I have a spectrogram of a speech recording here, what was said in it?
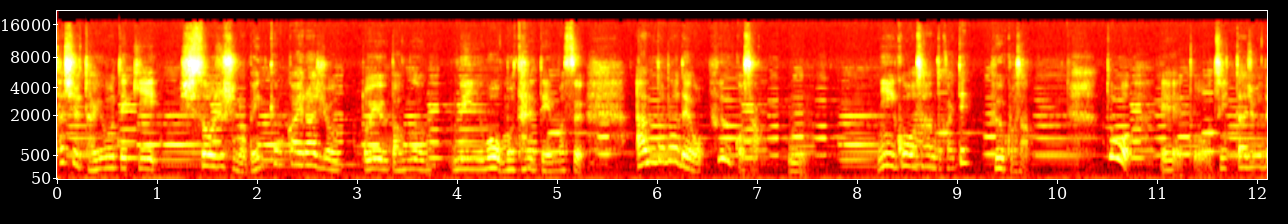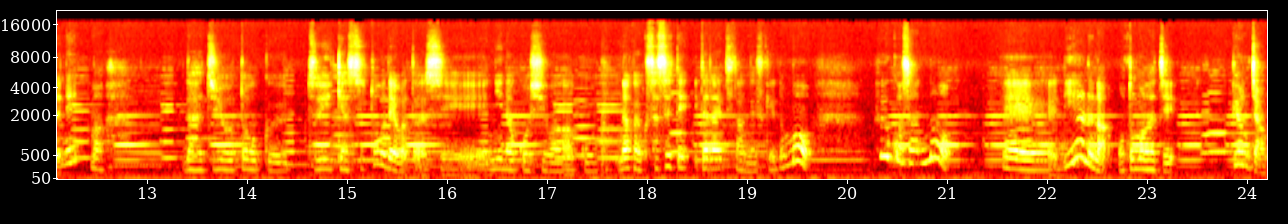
多種多様的思想女子の勉強会ラジオという番組を持たれています。アンドロデオ風子さん、うん、253と書いて風子さん。と,、えーと、ツイッター上でね、まあ、ラジオトークツイキャス等で私ニナコ氏はこう仲良くさせていただいてたんですけれども風子さんの、えー、リアルなお友達ぴょんちゃん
